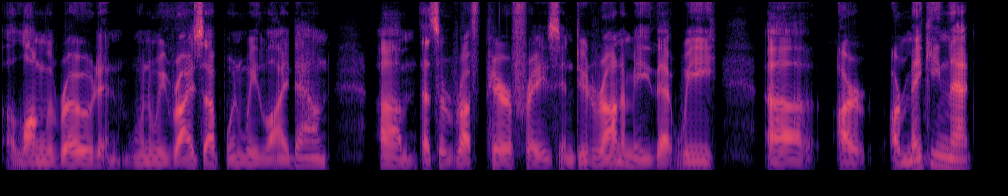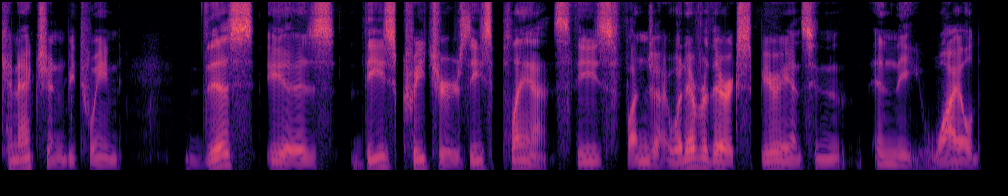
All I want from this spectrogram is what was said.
along the road and when we rise up, when we lie down, um, that's a rough paraphrase in Deuteronomy that we uh, are are making that connection between this is these creatures, these plants, these fungi, whatever they're experiencing in the wild,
